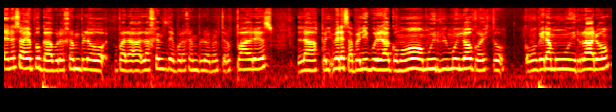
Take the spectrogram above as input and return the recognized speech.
En esa época, por ejemplo, para la gente, por ejemplo, nuestros padres, las ver esa película era como, oh, muy, muy loco esto. Como que era muy raro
